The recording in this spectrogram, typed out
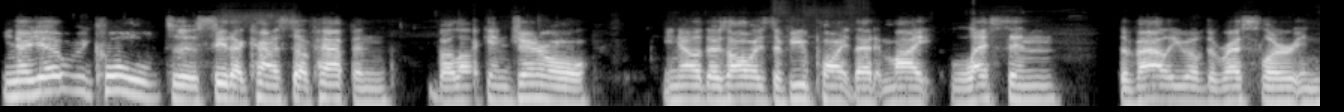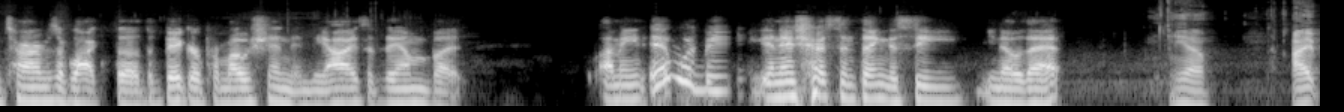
you know, yeah, it would be cool to see that kind of stuff happen. But like in general, you know, there's always the viewpoint that it might lessen the value of the wrestler in terms of like the the bigger promotion in the eyes of them. But I mean, it would be an interesting thing to see, you know, that. Yeah. I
